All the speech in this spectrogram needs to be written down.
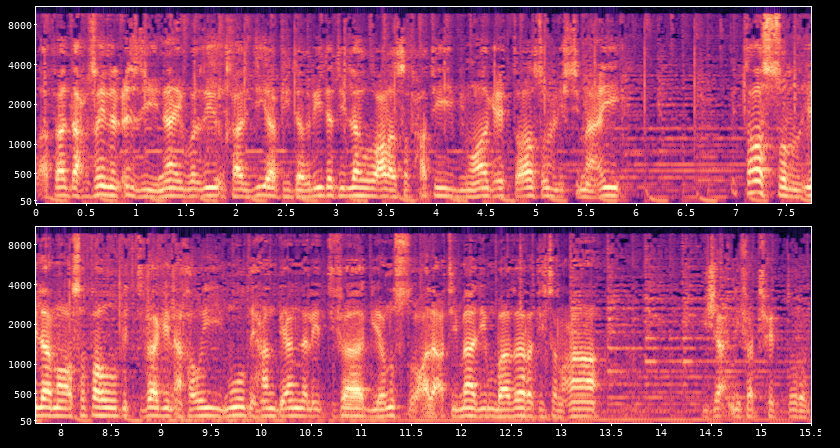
وأفاد حسين العزي نائب وزير الخارجية في تغريدة له على صفحته بمواقع التواصل الاجتماعي التوصل إلى ما وصفه باتفاق أخوي موضحا بأن الاتفاق ينص على اعتماد مبادرة صنعاء بشأن فتح الطرق.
